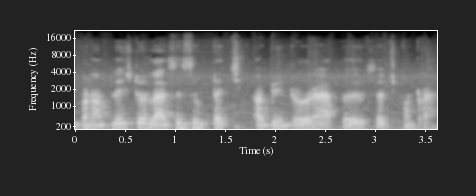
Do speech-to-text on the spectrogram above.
இப்போ நான் ப்ளே ஸ்டோரில் அசசிவ் டச் அப்படின்ற ஒரு ஆப்பு சர்ச் பண்ணுறேன்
